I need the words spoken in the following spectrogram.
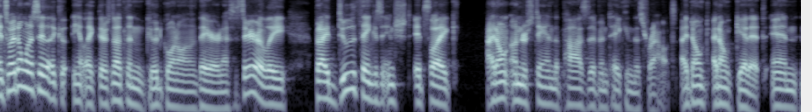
and so I don't want to say like you know, like there's nothing good going on there necessarily, but I do think it's interest. It's like I don't understand the positive in taking this route. I don't I don't get it, and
